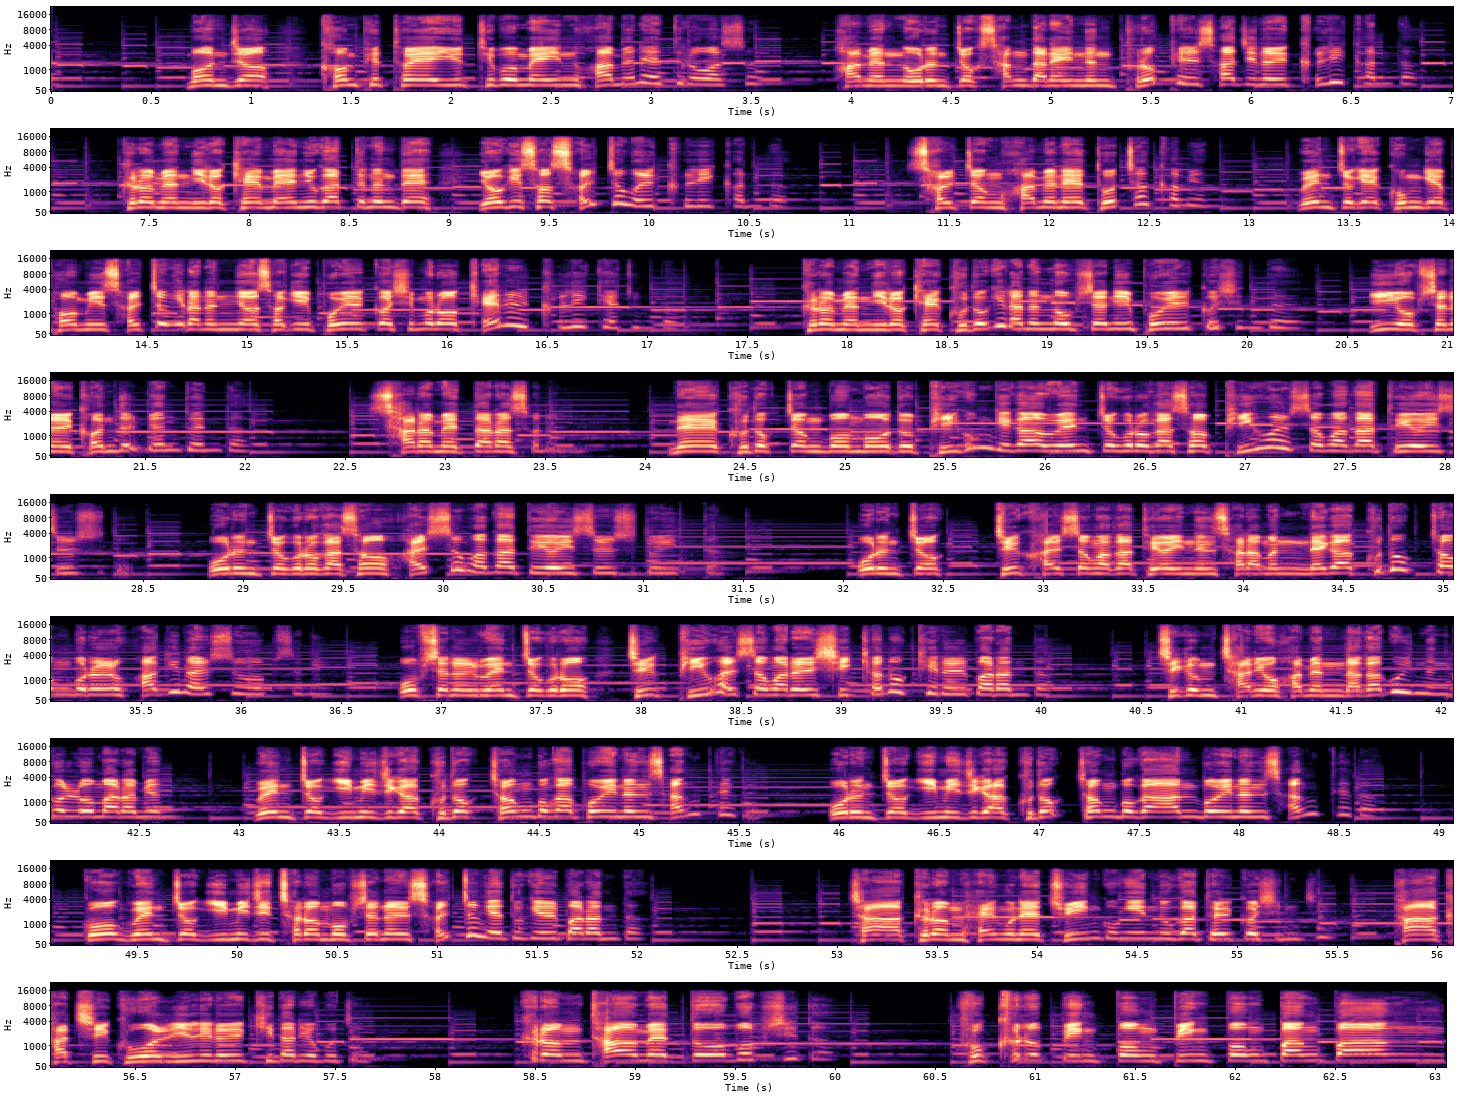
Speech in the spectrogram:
먼저 컴퓨터의 유튜브 메인 화면에 들어와서 화면 오른쪽 상단에 있는 프로필 사진을 클릭한다. 그러면 이렇게 메뉴가 뜨는데 여기서 설정을 클릭한다. 설정 화면에 도착하면 왼쪽에 공개 범위 설정이라는 녀석이 보일 것이므로 걔를 클릭해준다. 그러면 이렇게 구독이라는 옵션이 보일 것인데 이 옵션을 건들면 된다. 사람에 따라서는 내 구독 정보 모두 비공개가 왼쪽으로 가서 비활성화가 되어 있을 수도 오른쪽으로 가서 활성화가 되어 있을 수도 있다. 오른쪽 즉 활성화가 되어 있는 사람은 내가 구독 정보를 확인할 수 없으니 옵션을 왼쪽으로 즉 비활성화를 시켜놓기를 바란다. 지금 자료 화면 나가고 있는 걸로 말하면 왼쪽 이미지가 구독 정보가 보이는 상태고 오른쪽 이미지가 구독 정보가 안 보이는 상태다. 꼭 왼쪽 이미지처럼 옵션을 설정해 두길 바란다. 자, 그럼 행운의 주인공이 누가 될 것인지 다 같이 9월 1일을 기다려보자. 그럼 다음에 또 봅시다. 쿠크루 빙뽕 빙뽕 빵빵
